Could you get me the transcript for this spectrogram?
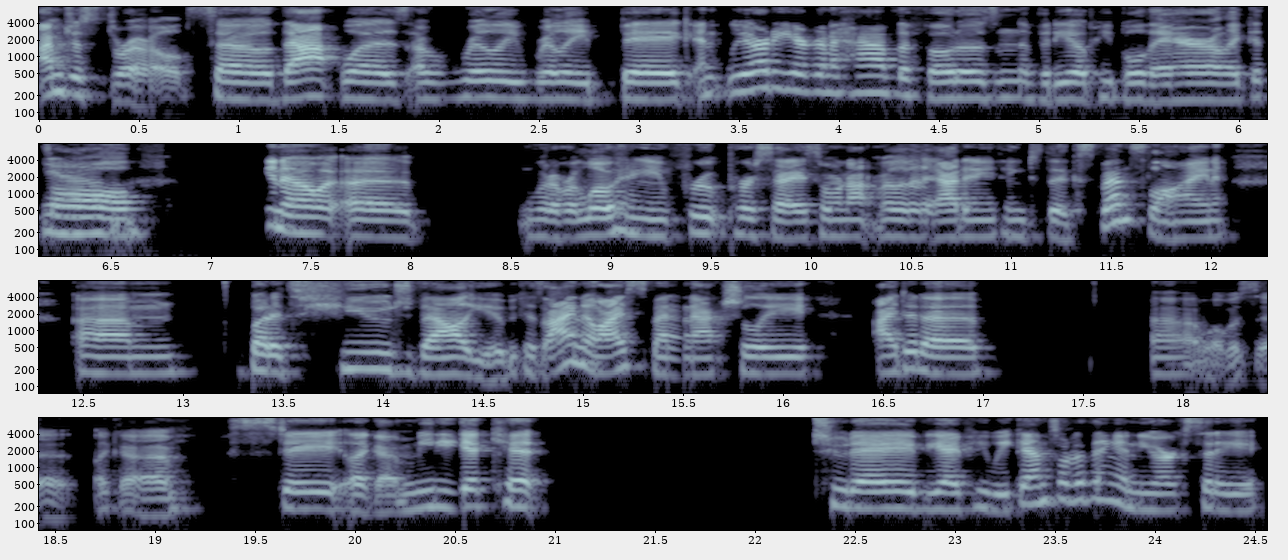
i'm just thrilled so that was a really really big and we already are going to have the photos and the video people there like it's yeah. all you know a whatever low hanging fruit per se. So we're not really adding anything to the expense line. Um, but it's huge value because I know I spent actually, I did a, uh, what was it? Like a state, like a media kit two day VIP weekend sort of thing in New York City.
